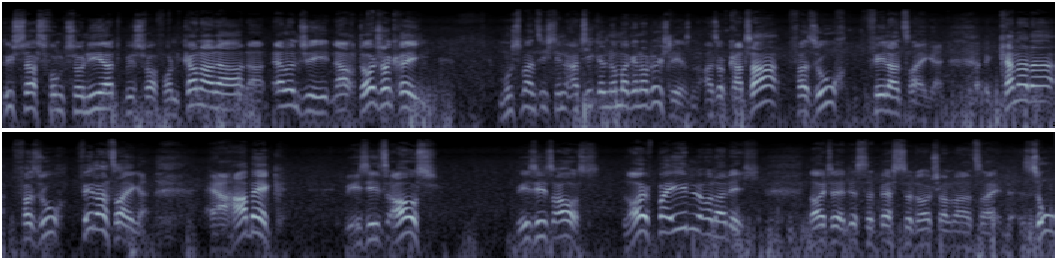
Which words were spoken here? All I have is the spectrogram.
bis das funktioniert, bis wir von Kanada LNG nach Deutschland kriegen. Muss man sich den Artikel nochmal genau durchlesen. Also Katar, Versuch, Fehlanzeige. Kanada, Versuch, Fehlanzeige. Herr Habeck, wie sieht's aus? Wie sieht's aus? Läuft bei Ihnen oder nicht? Leute, es ist das beste Deutschland aller Zeiten. So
